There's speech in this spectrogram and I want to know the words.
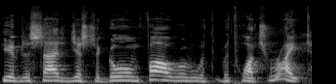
you have decided just to go on forward with, with what's right.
